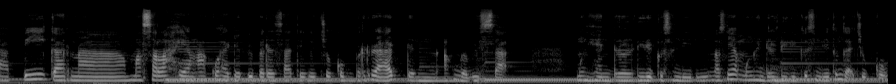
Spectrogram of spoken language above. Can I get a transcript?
tapi karena masalah yang aku hadapi pada saat itu cukup berat dan aku nggak bisa menghandle diriku sendiri maksudnya menghandle diriku sendiri itu nggak cukup.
